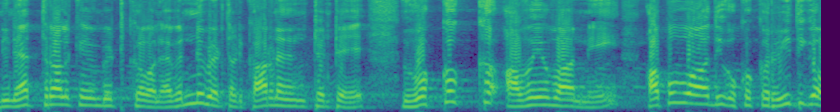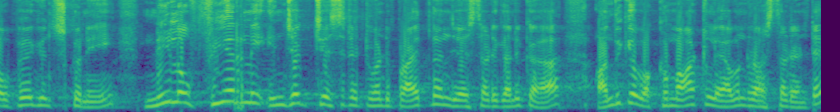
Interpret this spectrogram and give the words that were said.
నీ నేత్రాలకేం పెట్టుకోవాలి అవన్నీ పెడతాడు. కారణం ఏంటంటే ఒక్కొక్క అవయవాన్ని అపవాది ఒక్కొక్క రీతిగా ఉపయోగించుకొని నీలో ఫియర్ని ఇంజెక్ట్ చేసేటటువంటి ప్రయత్నం చేస్తాడు కనుక అందుకే ఒక్క మాటలో ఏమని రాస్తాడంటే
